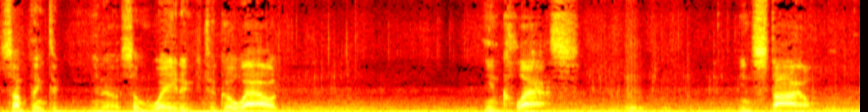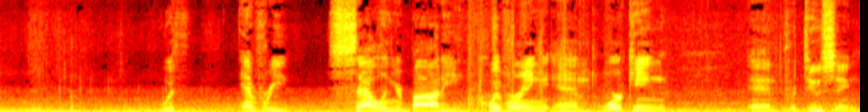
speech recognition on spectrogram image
Something to, you know, some way to, to go out in class, in style, with every cell in your body quivering and working and producing,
